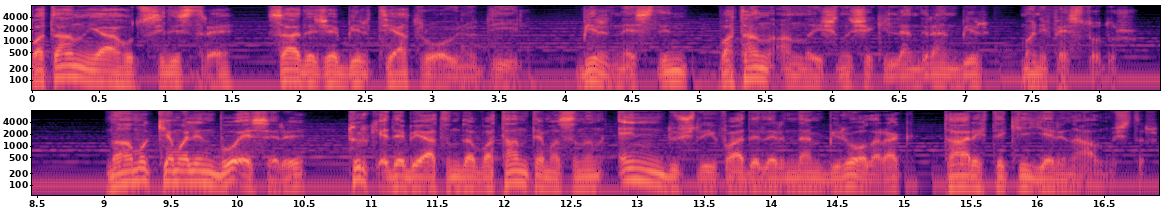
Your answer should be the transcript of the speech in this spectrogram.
Vatan yahut Silistre sadece bir tiyatro oyunu değil, bir neslin vatan anlayışını şekillendiren bir manifestodur. Namık Kemal'in bu eseri, Türk edebiyatında vatan temasının en güçlü ifadelerinden biri olarak tarihteki yerini almıştır.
